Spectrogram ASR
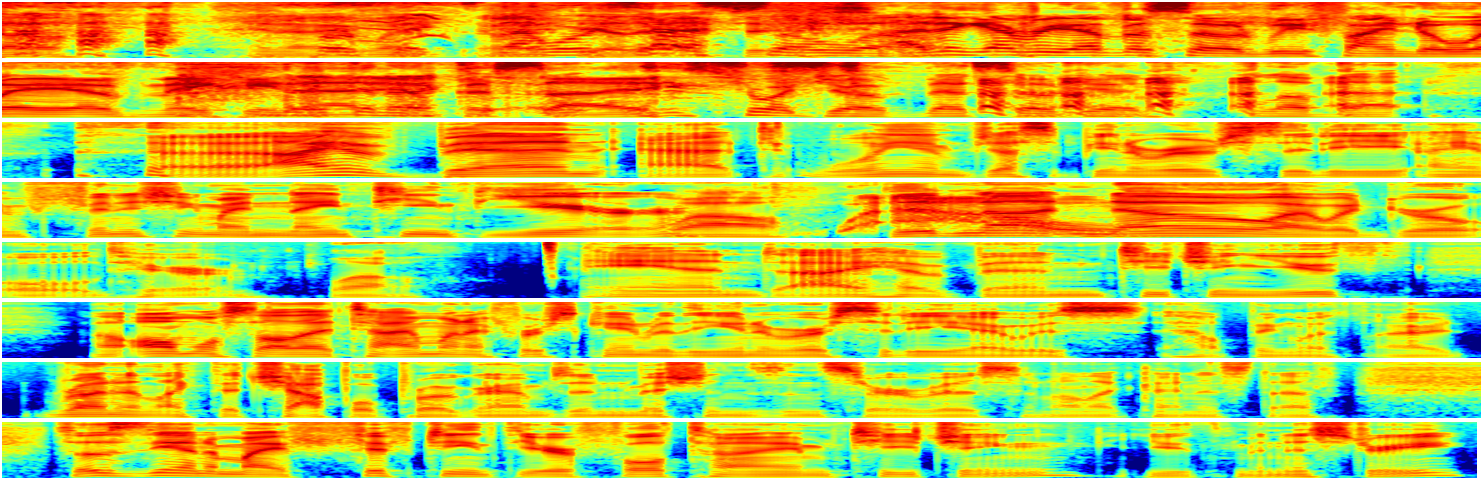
you know, it went- Perfect. That works out so well. I think every episode we find a way of making that emphasize. Short joke. That's so good. Love that. Uh, I have been at William Jessup University. I am finishing my 19th year. Wow. wow. Did not know I would grow old here. Wow. and I have been teaching youth uh, almost all that time. When I first came to the university, I was helping with uh, running like the chapel programs and missions and service and all that kind of stuff. So this is the end of my 15th year full time teaching youth ministry.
